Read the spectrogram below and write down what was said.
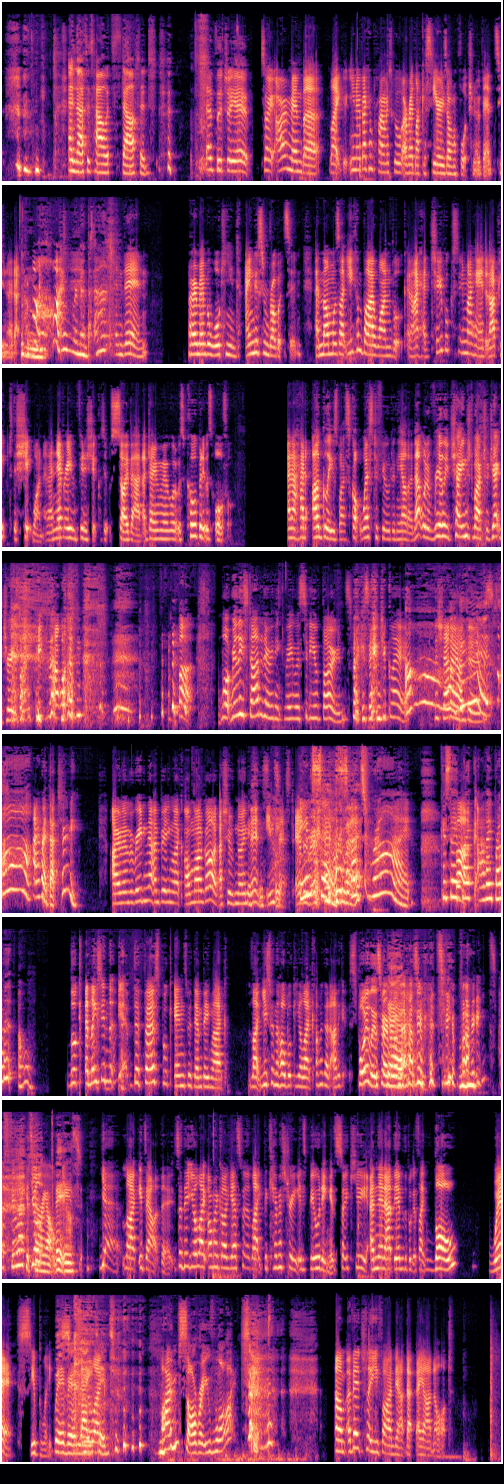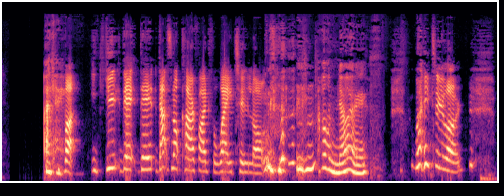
and that is how it started. That's literally it. So I remember, like, you know, back in primary school, I read like a series of unfortunate events, you know, that kind of Mhm. Oh, I remember that. And then I remember walking into Angus and Robertson, and Mum was like, "You can buy one book." And I had two books in my hand, and I picked the shit one, and I never even finished it because it was so bad. I don't even remember what it was called, but it was awful. And I had Uglies by Scott Westerfeld in the other. That would have really changed my trajectory if I picked that one. but what really started everything for me was City of Bones by Cassandra Clare. Oh, The Shadowhunters. Oh, I read that too. I remember reading that and being like, "Oh my god, I should have known This then." is- Incest everywhere. Incest. Everywhere. That's right. Because they're But- like, are they brothers? Oh, Look, at least in the yeah, the first book ends with them being like, like you spend the whole book, you're like, "Oh my god, are they spoilers for everyone Yeah. that hasn't read City of. Bones?" I feel like it's You're- very old. It now. is. Yeah, like it's out there, so that you're like, "Oh my god, yes!" But like the chemistry is building, it's so cute, and then at the end of the book, it's like, "Lol, we're siblings." We're And you're like, related. I'm sorry, what? um, eventually you find out that they are not. Okay. But you they they that's not clarified for way too long. Oh no. way too long.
